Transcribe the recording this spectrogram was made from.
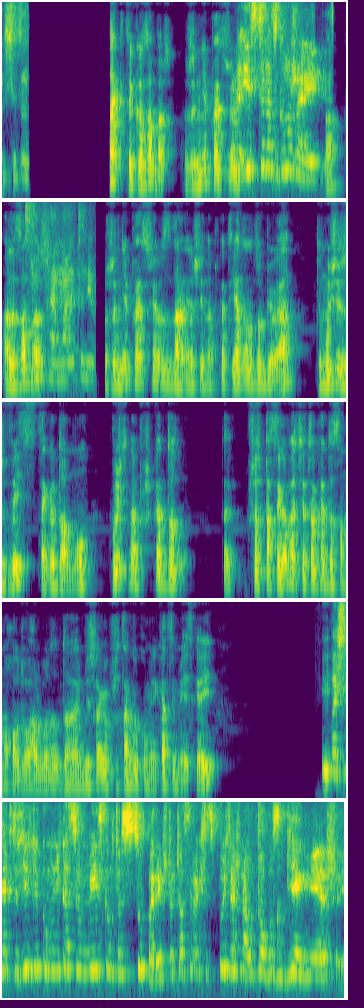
e, siedząc. Tak, tylko zobacz, że nie pracują... Jest coraz gorzej A, ale zobacz, ruchem, ale nie... że nie pracują zdalnie, czyli na przykład jadąc do biura, ty musisz wyjść z tego domu, pójść na przykład do, przespacerować się trochę do samochodu albo do, do najbliższego przystanku komunikacji miejskiej. Właśnie jak ktoś jedzie komunikacją miejską, to jest super. Jeszcze czasem jak się spóźniasz na autobus, biegniesz i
